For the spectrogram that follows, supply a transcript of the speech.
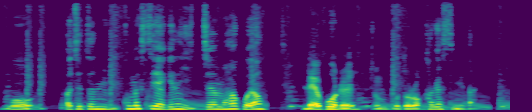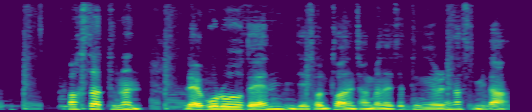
뭐, 어쨌든 코믹스 이야기는 이쯤 하고요. 레고를 좀 보도록 하겠습니다. 박스 아트는 레고로 된 이제 전투하는 장면을 세팅을 해놨습니다.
